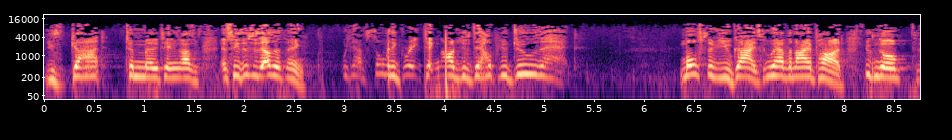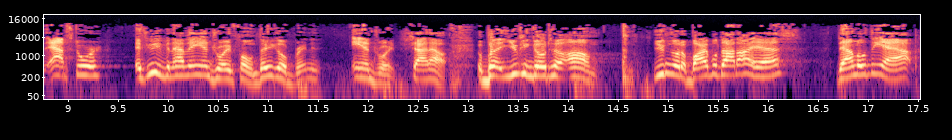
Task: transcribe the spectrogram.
You've got to meditate on God's Word. And see, this is the other thing. We have so many great technologies to help you do that. Most of you guys who have an iPod, you can go to the App Store. If you even have an Android phone, there you go, Brandon. Android, shout out. But you can go to, um, you can go to Bible.is, download the app,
